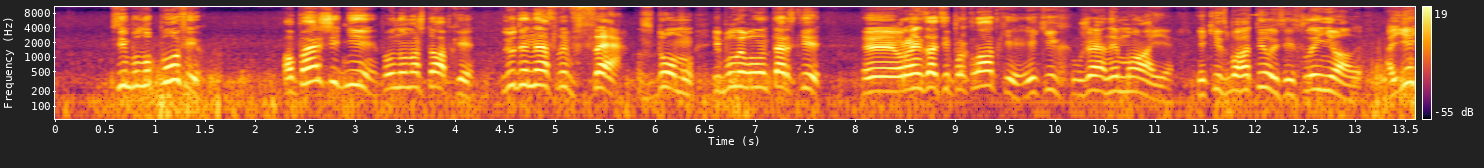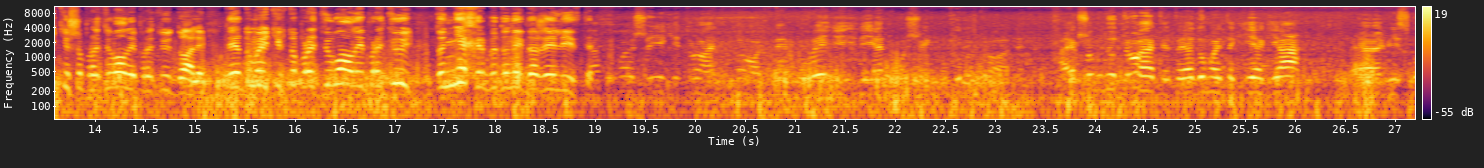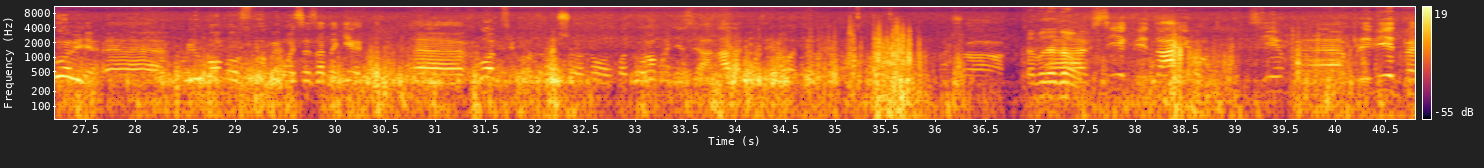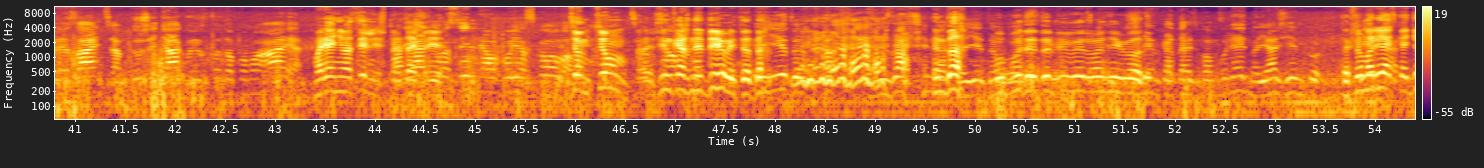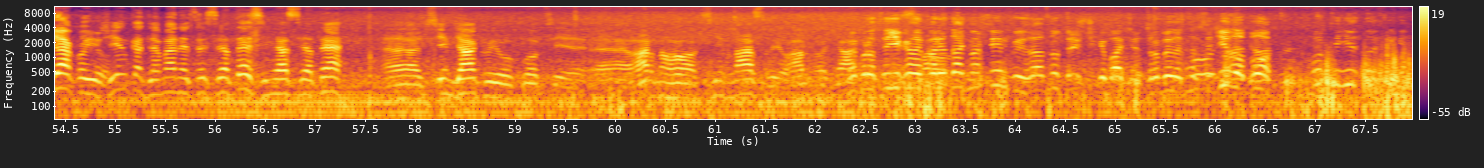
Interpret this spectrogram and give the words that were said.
Всім було пофіг. А в перші дні повномасштабки люди несли все з дому і були волонтерські е, організації прокладки, яких вже немає, які збагатилися і слиняли. А є ті, що працювали і працюють далі. То я думаю, ті, хто працювали і працюють, то нехер би до них навіть і лізти. Я думаю, що їх і трогати ну, не повинні, і я думаю, що їх не будуть трогати. А якщо будуть трогати, то я думаю, такі як я, е, військові, е, по-любому вступимося за таких е, хлопців, тому що ну, по-другому не можна. Треба підтримувати. Так що, Це буде е, добре. Всіх вітаю, е, привіт березанцям. Дуже дякую, хто допомагає. Мар'яні Васильович, передай Мар'яні привіт. Васильівна обов'язково. Цьом цьом, Цьом-цьом. жінка ж не дивиться, так? Приїду, обов'язково Да, приїду. бо буде тобі вирвані годи. Жінка дасть бамбулять, але я жінку. Так що, Жінка- Мар'янська, дякую. Жінка для мене це святе, сім'я святе. Е, Всім дякую, хлопці. Е, Гарного всім настрою, гарного дня. Ми просто їхали Слава передати машинку і заодно трішечки бачиш, зробили це Ну, все так, діло, бо дякую. хлопці їздили скільки.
